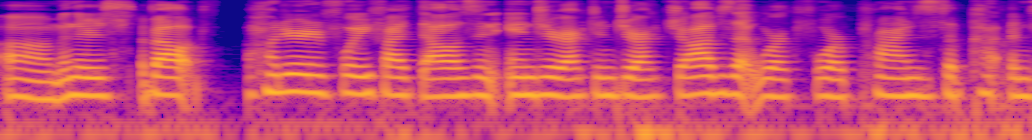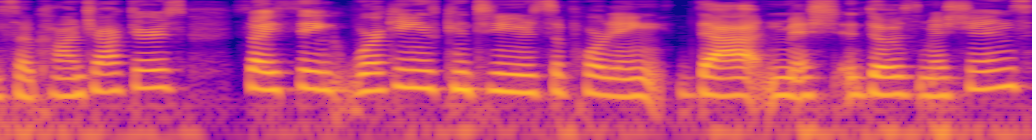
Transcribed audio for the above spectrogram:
Um, and there's about 145,000 indirect and direct jobs that work for primes and, sub- and subcontractors. So I think working and continuing supporting that mission, those missions,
